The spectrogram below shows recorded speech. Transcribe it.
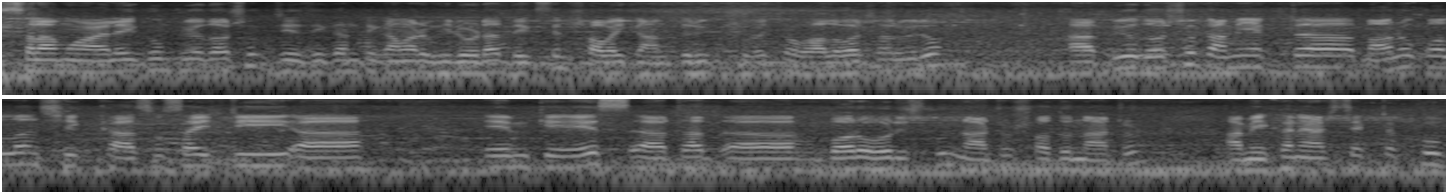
আসসালামু আলাইকুম প্রিয় দর্শক, যে যেখান থেকে আমার ভিডিওটা দেখছেন, সবাইকে আন্তরিক শুভেচ্ছা ভালোবাসা রইল। প্রিয় দর্শক, আমি একটা মানব কল্যাণ শিক্ষা সোসাইটি এম কে এস অর্থাৎ বড় হরিশপুর নাটোর, সদর নাটোর। আমি এখানে আসছি একটা খুব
